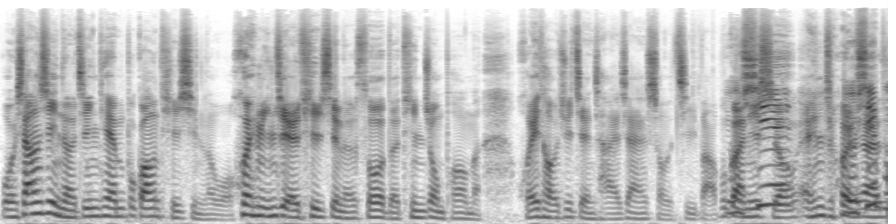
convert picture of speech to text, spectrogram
我相信呢，今天不光提醒了我，慧明姐也提醒了所有的听众朋友们，回头去检查一下你手机吧。不管你使用 Android，有些不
